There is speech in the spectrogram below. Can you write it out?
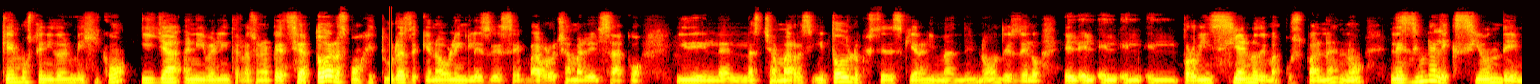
que hemos tenido en México y ya a nivel internacional, pese a todas las conjeturas de que no habla inglés, se abrocha mal el saco y de las chamarras y todo lo que ustedes quieran y manden, ¿no? Desde lo, el, el, el, el provinciano de Macuspana, ¿no? Les dio una lección de,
